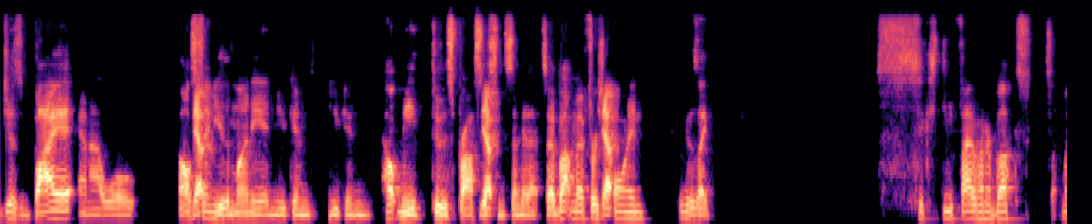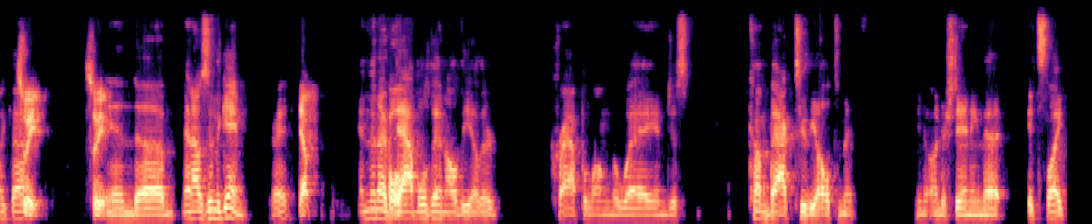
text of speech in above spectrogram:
Just buy it and I will I'll yep. send you the money and you can you can help me through this process yep. and send me that. So I bought my first yep. coin. it was like 6,500 bucks, something like that. Sweet. Sweet. And um, and I was in the game, right? Yep. And then I've cool. dabbled in all the other crap along the way and just come back to the ultimate, you know, understanding that it's like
